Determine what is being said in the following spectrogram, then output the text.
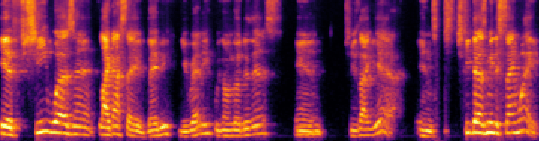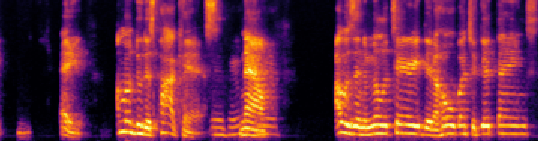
If she wasn't like I say, baby, you ready? We're gonna go do this. And she's like, yeah. And she does me the same way. Hey, I'm gonna do this podcast. Mhm. Now. I was in the military, did a whole bunch of good things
